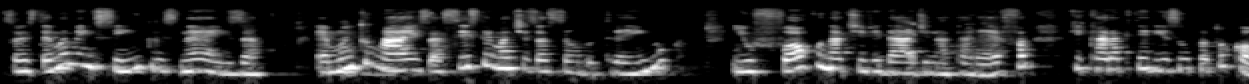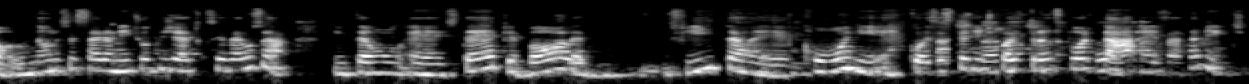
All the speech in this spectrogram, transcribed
são extremamente simples, né, Isa? É muito mais a sistematização do treino e o foco na atividade e na tarefa que caracteriza o protocolo, não necessariamente o objeto que você vai usar. Então, é step, é bola, é fita, é cone, é coisas que a gente pode transportar, é, exatamente,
